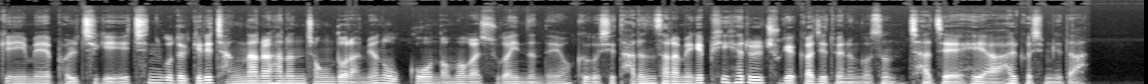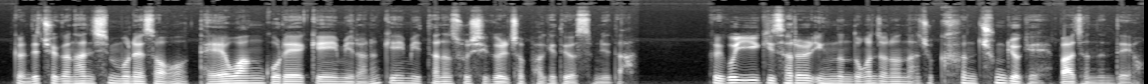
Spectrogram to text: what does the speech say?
게임의 벌칙이 친구들끼리 장난을 하는 정도라면 웃고 넘어갈 수가 있는데요. 그것이 다른 사람에게 피해를 주게까지 되는 것은 자제해야 할 것입니다. 그런데 최근 한 신문에서 대왕고래 게임이라는 게임이 있다는 소식을 접하게 되었습니다. 그리고 이 기사를 읽는 동안 저는 아주 큰 충격에 빠졌는데요.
